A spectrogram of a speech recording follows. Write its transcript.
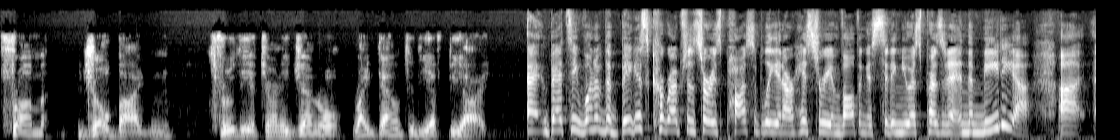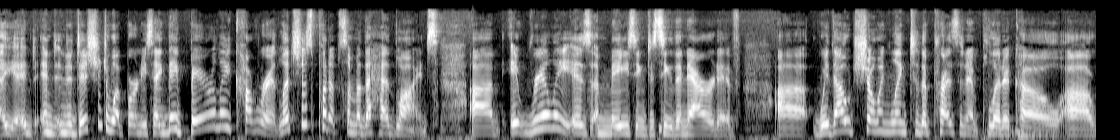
from Joe Biden through the attorney general right down to the FBI. Uh, Betsy, one of the biggest corruption stories possibly in our history involving a sitting U.S. president in the media. Uh, in, in, addition to what Bernie's saying, they barely cover it. Let's just put up some of the headlines. Um, it really is amazing to see the narrative uh, without showing link to the president. Politico, uh,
